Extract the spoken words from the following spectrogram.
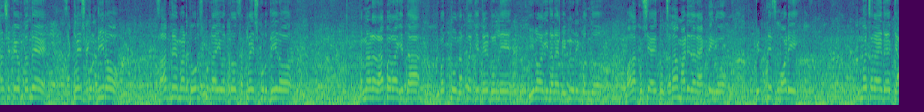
Chandan Shetty ಅವ್ರ ತಂದೆ ಸಕಲೇಶ್ಪುರ ಧೀರೋ. ಸಾಧನೆ ಮಾಡಿ ತೋರಿಸ್ಬಿಟ್ಟ ಇವತ್ತು ಸಕಲೇಶ್ಪುರ ಧೀರೋ. ಕನ್ನಡ ರ್ಯಾಪರ್ ಆಗಿದ್ದ, ಇವತ್ತು ನರ್ತಕಿ ಥಿಯೇಟ್ರಲ್ಲಿ ಹೀರೋ ಆಗಿದ್ದಾನೆ, ಬೆಂಗಳೂರಿಗೆ ಬಂದು. ಭಾಳ ಖುಷಿ ಆಯಿತು, ಚೆನ್ನಾಗಿ ಮಾಡಿದ್ದಾನೆ ಆ್ಯಕ್ಟಿಂಗು ಫಿಟ್ನೆಸ್ ಬಾಡಿ ತುಂಬ ಚೆನ್ನಾಗಿದೆ. ಕ್ಯಾ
